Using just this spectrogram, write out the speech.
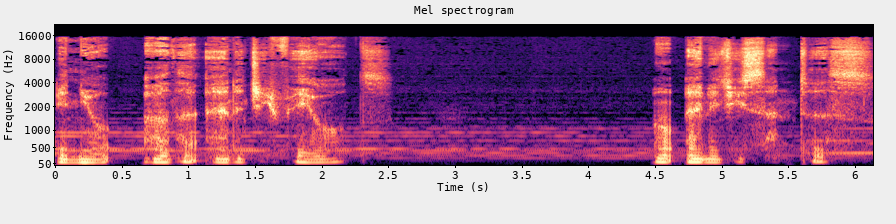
in your other energy fields or energy centers.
